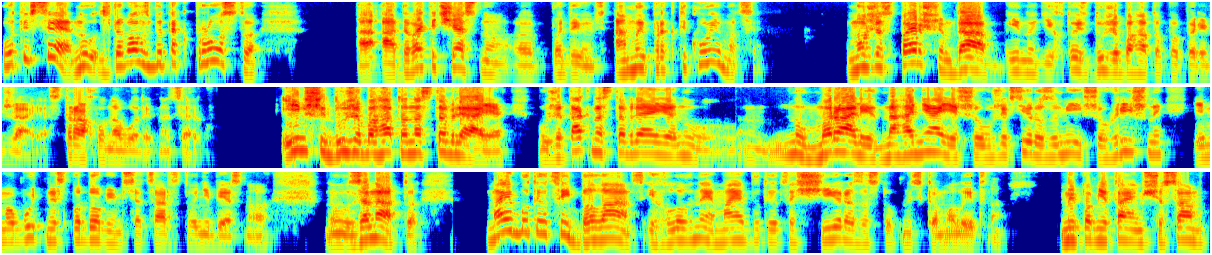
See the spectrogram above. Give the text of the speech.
От і все. Ну, здавалось би, так просто. А а давайте чесно е, подивимось, а ми практикуємо це? Може, з першим, да, іноді хтось дуже багато попереджає, страху наводить на церкву. Інший дуже багато наставляє. Уже так наставляє, ну, ну, моралі наганяє, що вже всі розуміють, що грішний, і, мабуть, не сподобаємося Царства Небесного. Ну, занадто. Має бути оцей баланс, і головне, має бути ця щира заступницька молитва. Ми пам'ятаємо, що сам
